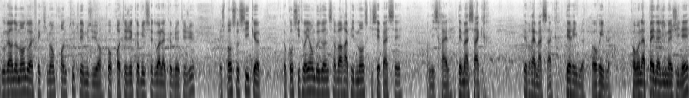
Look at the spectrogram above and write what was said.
Le gouvernement doit effectivement prendre toutes les mesures pour protéger comme il se doit la communauté juive. Et je pense aussi que nos concitoyens ont besoin de savoir rapidement ce qui s'est passé en Israël. Des massacres, des vrais massacres, terribles, horribles, comme on a peine à l'imaginer.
